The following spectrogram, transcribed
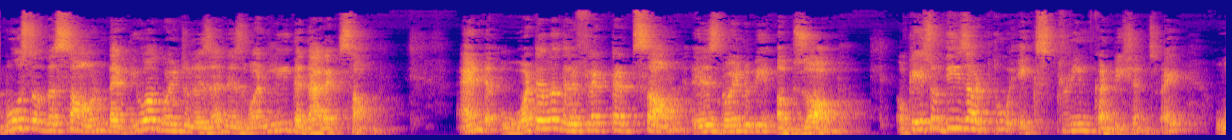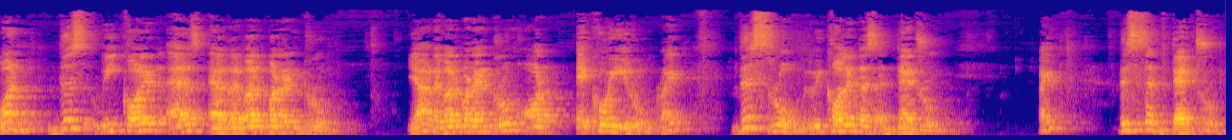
Most of the sound that you are going to listen is only the direct sound and whatever the reflected sound is going to be absorbed. Okay, so these are two extreme conditions, right? One, this we call it as a reverberant room. Yeah, reverberant room or echoey room, right? This room, we call it as a dead room, right? This is a dead room.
